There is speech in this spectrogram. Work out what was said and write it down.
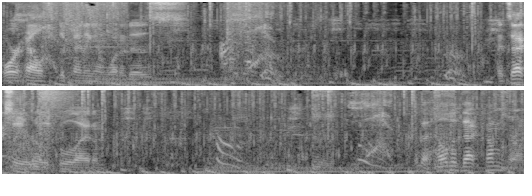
or health depending on what it is. It's actually a really cool item. Where the hell did that come from?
